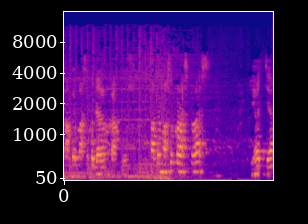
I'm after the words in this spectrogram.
sampai masuk ke dalam kampus sampai masuk kelas-kelas. Dihajar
